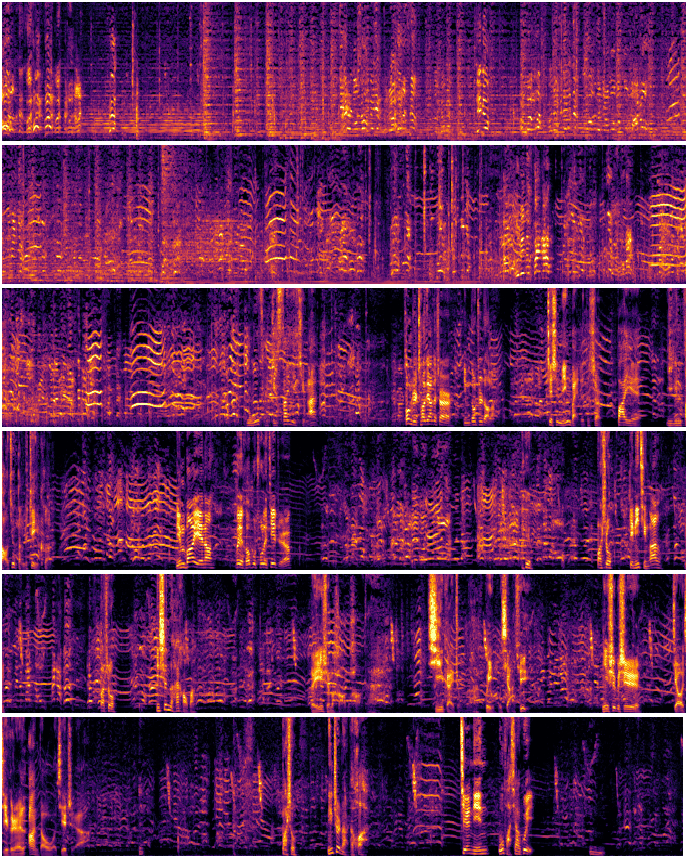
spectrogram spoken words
三爷请安，奉旨抄家的事儿，你们都知道了。这是明摆着的事儿。八爷已经早就等着这一刻了。你们八爷呢？为何不出来接旨？哎呦，八叔，给您请安了。八叔，您身子还好吧？没什么好不好的，膝盖肿了，跪不下去。你是不是叫几个人按倒我接旨啊？八叔，您这哪儿的话？既然您无法下跪，嗯，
